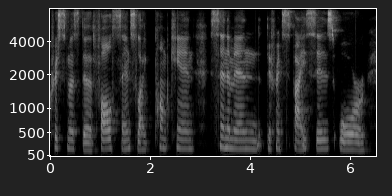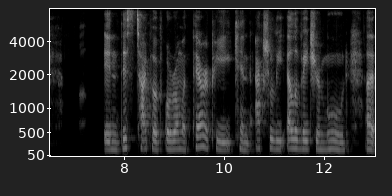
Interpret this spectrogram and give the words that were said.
Christmas, the fall scents like pumpkin, cinnamon, different spices, or in this type of aromatherapy can actually elevate your mood. Uh,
